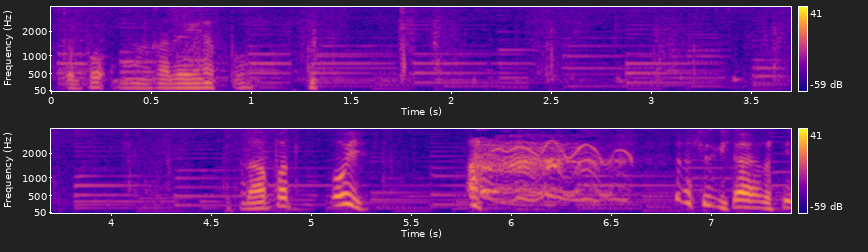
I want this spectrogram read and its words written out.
Ito po, mga kalingap po. Dapat, uy! Ano nangyari?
